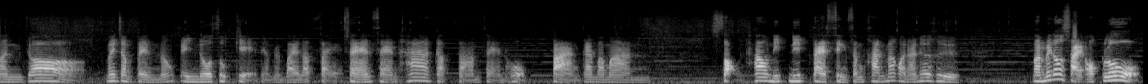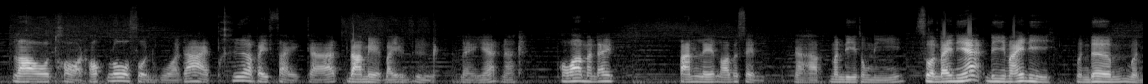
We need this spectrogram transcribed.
มันก็ไม่จำเป็นต้องอินโนสุเกะเนี่ยมันใบละแสนแสนแสนห้ากับ3ามแสนหกต่างกันประมาณ 2 เท่านิดๆแต่สิ่งสำคัญมากกว่านั้นก็คือ มันไม่ต้องใส่ออกโลเราถอดออกโลส่วนหัวได้ เพื่อไปใส่การ์ดดาเมจใบอื่นๆอะไรอย่างเงี้ยนะเพราะว่ามันได้ตันเลสร้อยเปอร์เซ็นต์นะครับมันดีตรงนี้ ส่วนใบเนี้ยดีไหมดี เหมือนเดิมเหมือน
